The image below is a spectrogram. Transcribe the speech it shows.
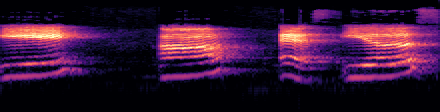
A. R. S. Ears.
